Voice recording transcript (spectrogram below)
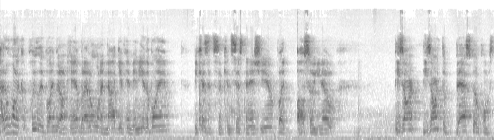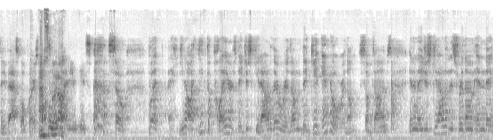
I don't want to completely blame it on him, but I don't want to not give him any of the blame because it's a consistent issue. But also, you know, these aren't these aren't the best Oklahoma State basketball players. Absolutely not. By any means. so, but you know, I think the players they just get out of their rhythm. They get into a rhythm sometimes, and then they just get out of this rhythm, and they.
